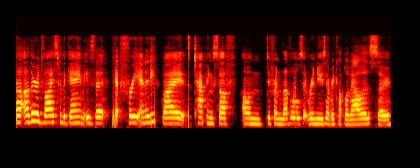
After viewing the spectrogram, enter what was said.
Uh, other advice for the game is that get free energy by tapping stuff on different levels. It renews every couple of hours, so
